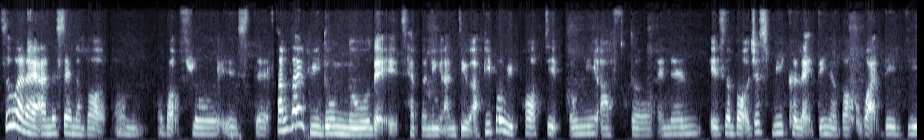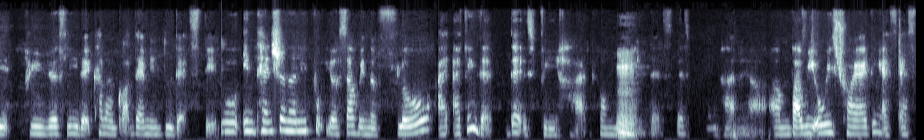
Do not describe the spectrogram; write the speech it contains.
So what I understand about um about flow is that sometimes we don't know that it's happening until uh, people report it only after, and then it's about just recollecting about what they did previously that kind of got them into that state. To intentionally put yourself in the flow, I, I think that that is pretty hard for me. Mm. That's that's hard, yeah. Um, but we always try. I think as as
